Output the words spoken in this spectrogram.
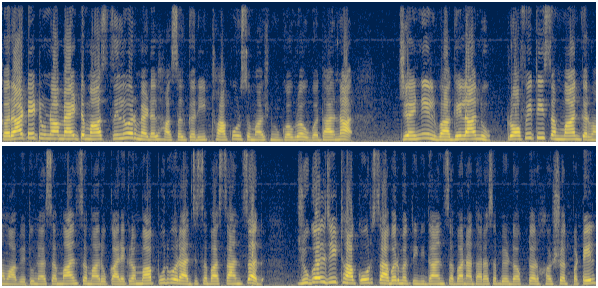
કરાટે ટુર્નામેન્ટમાં સિલ્વર મેડલ હાંસલ કરી ઠાકોર સમાજનું ગૌરવ વધારનાર જૈનિલ વાઘેલાનું ટ્રોફીથી સન્માન કરવામાં આવ્યું હતું અને સન્માન સમારોહ કાર્યક્રમમાં પૂર્વ રાજ્યસભા સાંસદ જુગલજી ઠાકોર, સાબરમતી વિધાનસભાના ધારાસભ્ય ડોક્ટર હર્ષદ પટેલ,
